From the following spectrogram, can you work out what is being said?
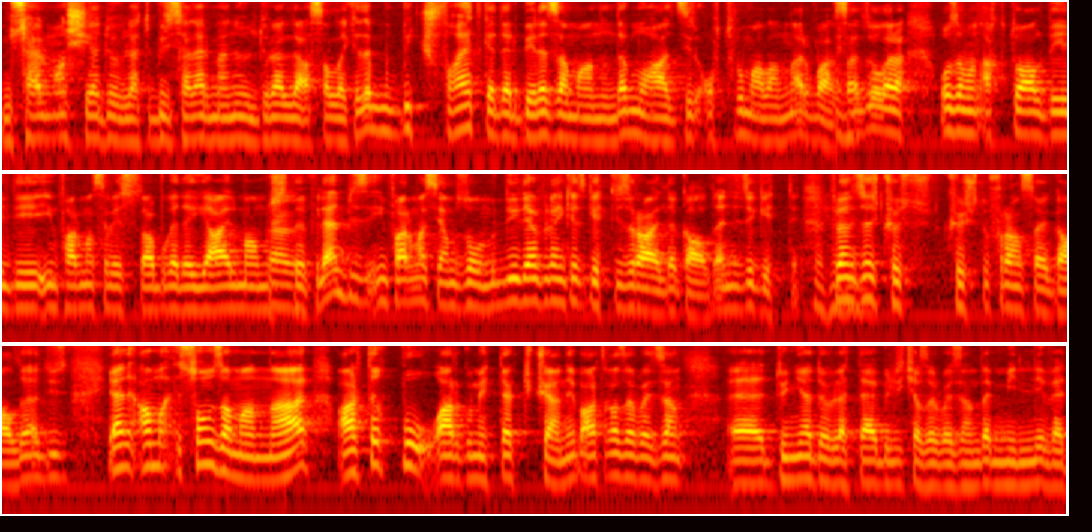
müsəlman şiə dövləti bilsələr məni öldürərlər, asarlar ki, bu bir kifayət qədər belə zamanında mühacir oturum alanlar var. Sadəcə olaraq o zaman aktual deyildi, informasiya resursları bu qədər yayılmamışdı filan. Biz informasiyamız olmur. Deyirlər filan kəs getdi İsraildə qaldı. Necə getdi? Filan kəs köç köçdü Fransaya qaldı. Yəni amma son zamanlar artıq bu arqumentlər tükənib. Artıq Azərbaycan dünya dövlətləri bilir ki, Azərbaycanda milli və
